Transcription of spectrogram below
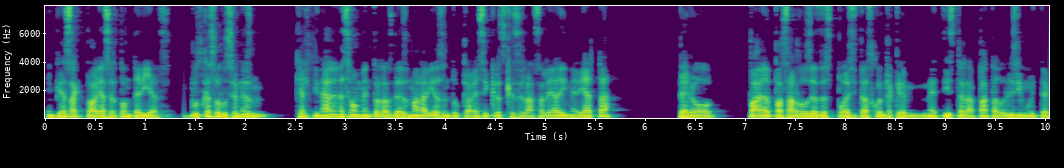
empiezas a actuar y a hacer tonterías. Buscas soluciones que al final en ese momento las ves maravillosas en tu cabeza y crees que es la salida inmediata, pero para pasar dos días después y te das cuenta que metiste la pata durísimo y te,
